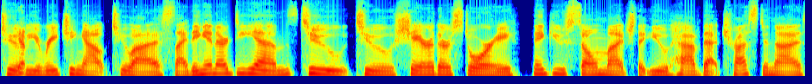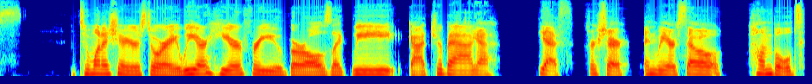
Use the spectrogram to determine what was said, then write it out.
to Yep. be reaching out to us, sliding in our DMs to, to share their story. Thank you so much that you have that trust in us to want to share your story. We are here for you, girls. Like we got your back. Yeah. Yes, for sure. And we are so humbled.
